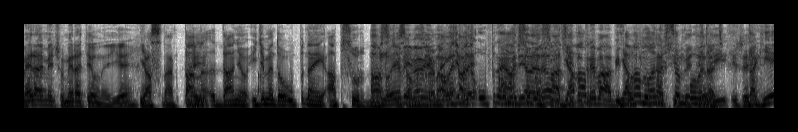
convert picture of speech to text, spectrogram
merajme, čo merateľné je. Jasné. Pán Hej. Daňo, ideme do úplnej absurdnosti. Áno, ja viem, viem, ale, ideme ale do úplnej absurdnosti. Ja vám, treba, aby ja vám len chcem vedeli, povedať, že... tak je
